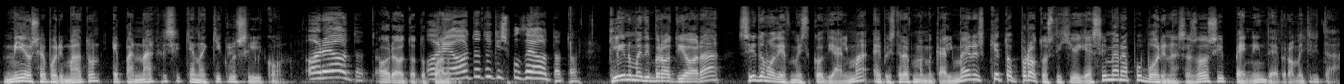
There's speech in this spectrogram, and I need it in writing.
μείωση απορριμμάτων, επανάχρηση και ανακύκλωση υλικών. Ωραιότατο. Ωραιότατο. πάρα πολύ. Ωραιότατο και σπουδαιότατο. Κλείνουμε την πρώτη ώρα. Σύντομο διαφημιστικό διάλειμμα. Επιστρέφουμε με καλημέρες και το πρώτο στοιχείο για σήμερα που μπορεί να σας δώσει 50 ευρώ μετρητά.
